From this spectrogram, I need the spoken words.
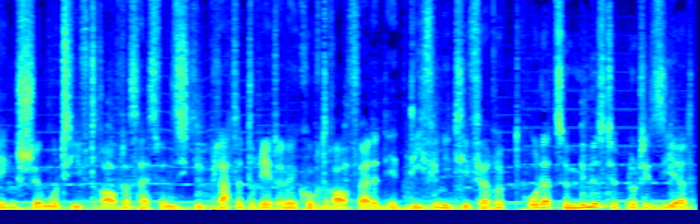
Regenschirmmotiv drauf. Das heißt, wenn sich die Platte dreht und ihr guckt drauf, werdet ihr definitiv verrückt oder zumindest hypnotisiert.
